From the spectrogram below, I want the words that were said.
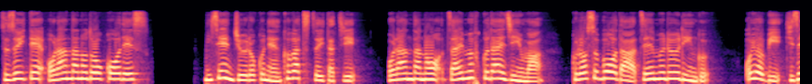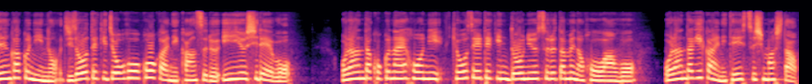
続いてオランダの動向です。2016年9月1日、オランダの財務副大臣は、クロスボーダー税務ルーリング及び事前確認の自動的情報交換に関する EU 指令を、オランダ国内法に強制的に導入するための法案をオランダ議会に提出しました。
